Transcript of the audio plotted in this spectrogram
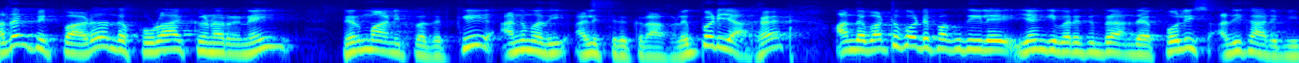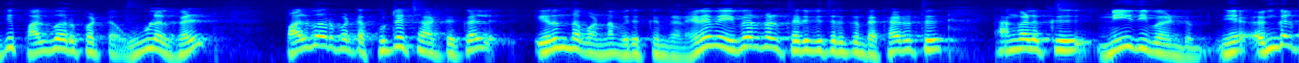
அதன் பிற்பாடு அந்த குழாய் கிணறினை நிர்மாணிப்பதற்கு அனுமதி அளித்திருக்கிறார்கள். இப்படியாக அந்த வட்டுக்கோட்டை பகுதியிலே இயங்கி வருகின்ற அந்த போலீஸ் அதிகாரி மீது பல்வேறுபட்ட ஊழல்கள் பல்வேறுபட்ட குற்றச்சாட்டுக்கள் இருந்த வண்ணம் இருக்கின்றன. எனவே இவர்கள் தெரிவித்திருக்கின்ற கருத்து தங்களுக்கு நீதி வேண்டும். எங்கள்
